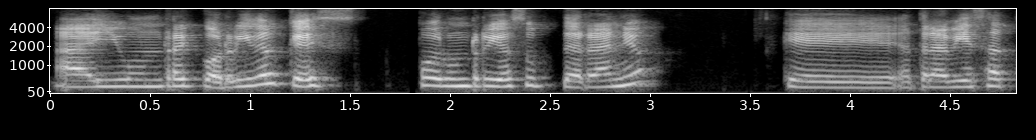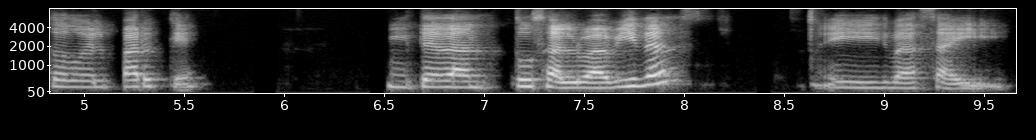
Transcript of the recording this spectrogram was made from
hay un recorrido que es por un río subterráneo que atraviesa todo el parque y te dan tus salvavidas y vas ahí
